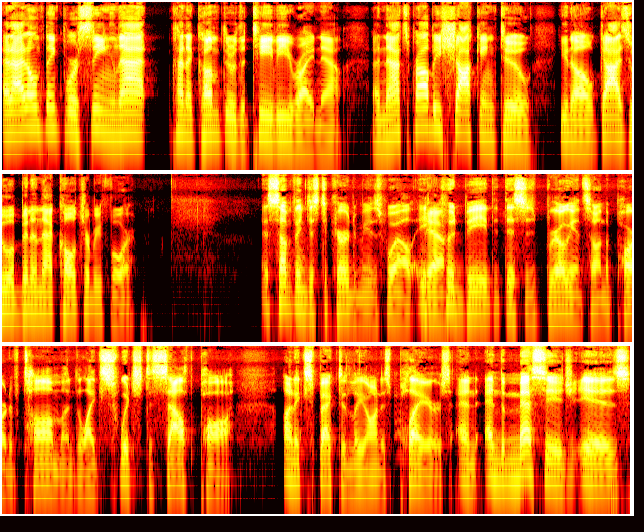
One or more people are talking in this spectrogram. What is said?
And I don't think we're seeing that kind of come through the TV right now. And that's probably shocking to, you know, guys who have been in that culture before. Something just occurred to me as well. It Yeah. could be that this is brilliance on the part of Tomlin to like switch to southpaw unexpectedly on his players, and and the message is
